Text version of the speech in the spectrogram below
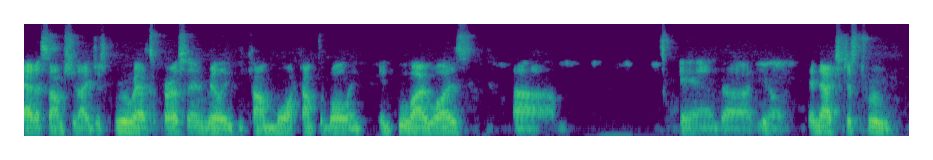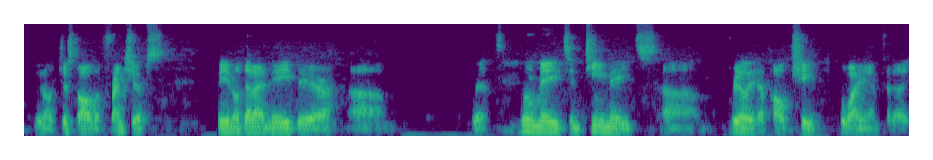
at Assumption, I just grew as a person and really become more comfortable in, in who I was. Um, and uh, you know, and that's just through you know just all the friendships you know that I made there um, with roommates and teammates um, really have helped shape who I am today.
